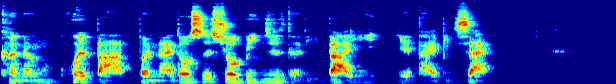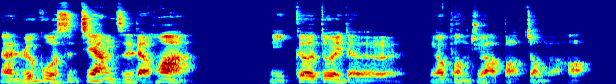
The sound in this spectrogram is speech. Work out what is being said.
可能会把本来都是休兵日的礼拜一也排比赛。那如果是这样子的话，你各队的牛棚就要保重了哈。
